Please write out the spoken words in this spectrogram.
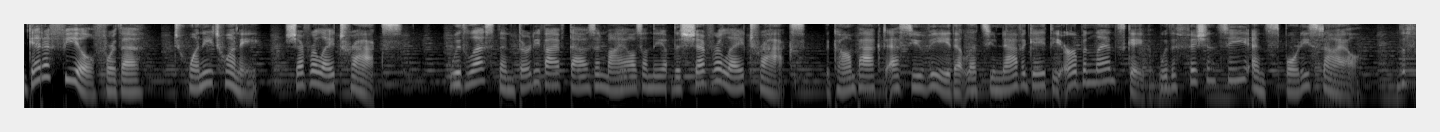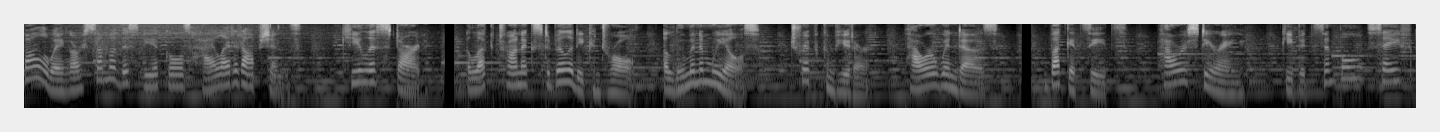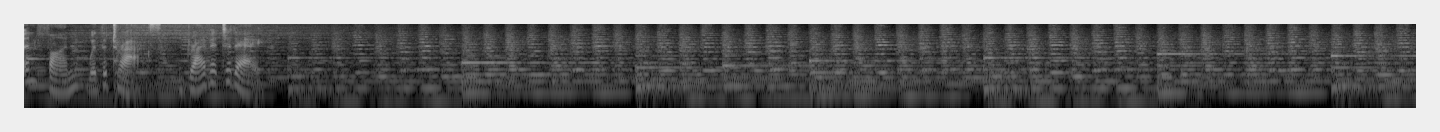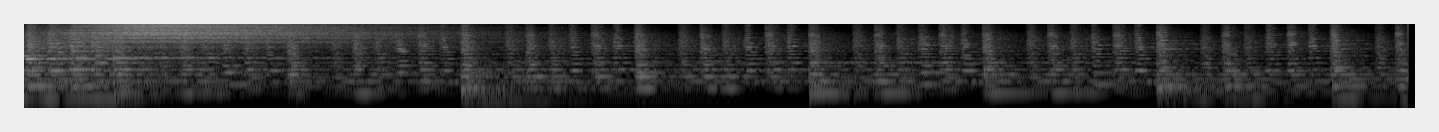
Get a feel for the 2020 Chevrolet Trax. With less than 35,000 miles on the, the Chevrolet Trax, the compact SUV that lets you navigate the urban landscape with efficiency and sporty style. The following are some of this vehicle's highlighted options. Keyless start, electronic stability control, aluminum wheels, trip computer, power windows, bucket seats, power steering. Keep it simple, safe, and fun with the Trax. Drive it today.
